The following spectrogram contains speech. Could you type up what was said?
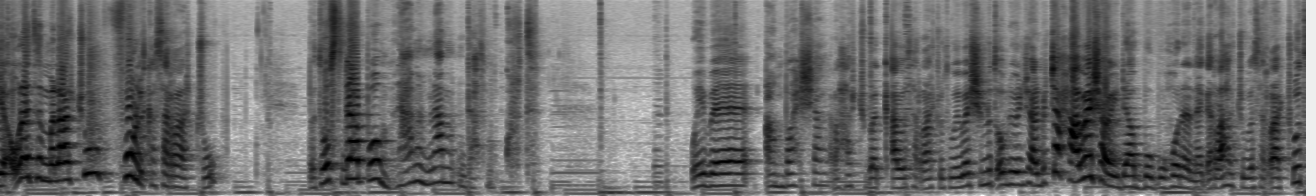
የእውነት እምላችሁ ፉል ከሰራችሁ በቶስት ዳቦ ምናምን ምናምን እንዳትሞክሩት። ወይ በአምባሻ ራሳችሁ በቃ በሰራችሁት ወይ በሽልጦም ሊሆን ይችላል። ብቻ ሀበሻዊ ዳቦ በሆነ ነገር ራሳችሁ በሰራችሁት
